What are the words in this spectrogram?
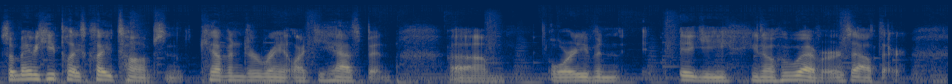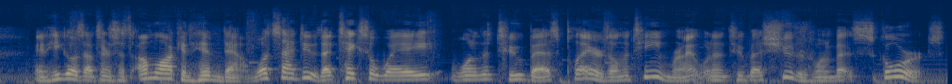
So maybe he plays Klay Thompson, Kevin Durant, like he has been, um, or even Iggy, you know, whoever is out there. And he goes out there and says, I'm locking him down. What's that do? That takes away one of the two best players on the team, right? One of the two best shooters, one of the best scorers.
